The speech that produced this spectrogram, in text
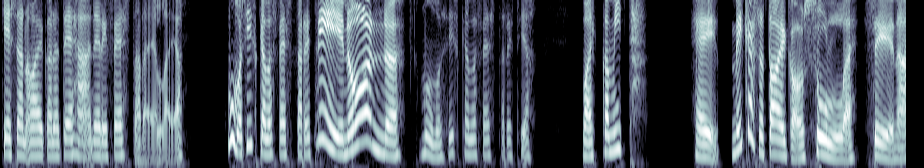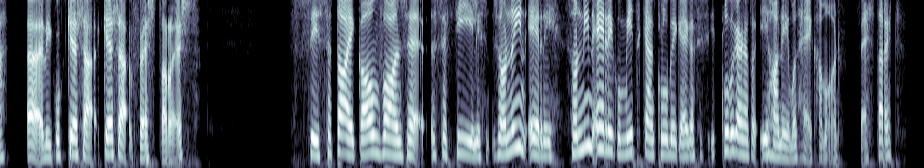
kesän aikana tehdään eri festareilla ja muun muassa iskelmäfestarit. Niin on! Muun muassa iskelmäfestarit ja vaikka mitä. Hei, mikä se taika on sulle siinä ää, niin kuin kesä, kesäfestareissa? Siis se taika on vaan se, se fiilis. Se on niin eri. Se on niin eri kuin mitkään klubikeikat. Siis klubikeikat on ihania, mutta hei, come on. Festarit.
